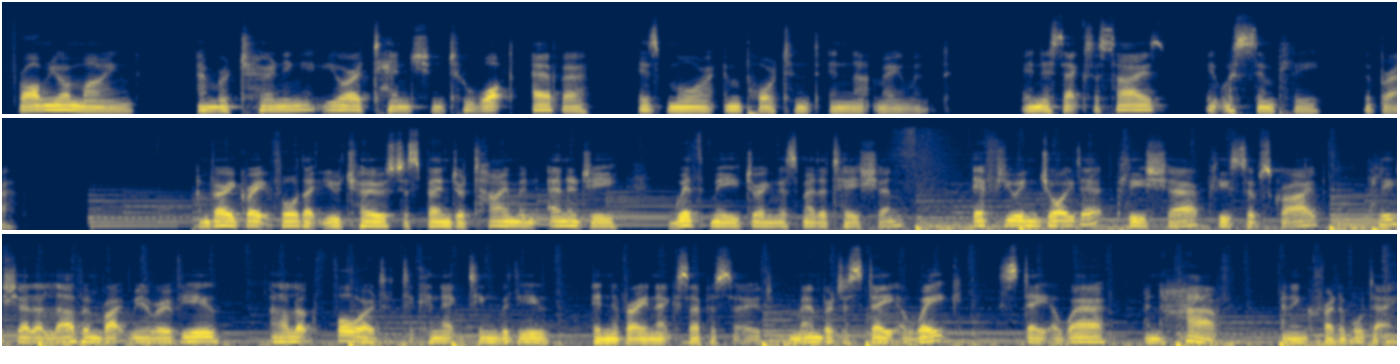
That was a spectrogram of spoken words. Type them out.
from your mind, and returning your attention to whatever is more important in that moment. In this exercise, it was simply the breath. I'm very grateful that you chose to spend your time and energy with me during this meditation. If you enjoyed it, please share, please subscribe, please share the love and write me a review. And I look forward to connecting with you in the very next episode. Remember to stay awake, stay aware, and have an incredible day.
